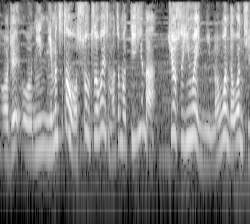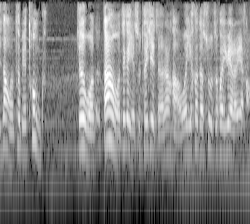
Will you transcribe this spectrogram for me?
我觉我你你们知道我素质为什么这么低吗？就是因为你们问的问题让我特别痛苦。就是我，当然我这个也是推卸责任哈，我以后的素质会越来越好。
